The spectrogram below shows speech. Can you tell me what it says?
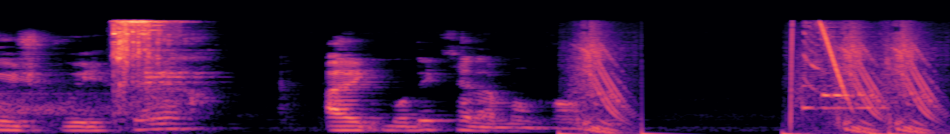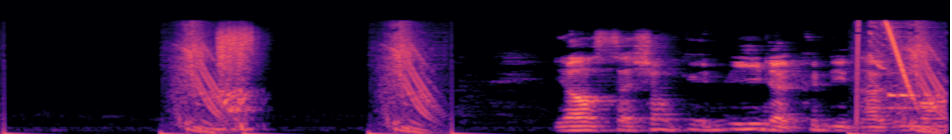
que je pouvais faire avec mon deck à. Et en sachant que lui, il a que des dragons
